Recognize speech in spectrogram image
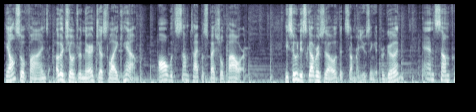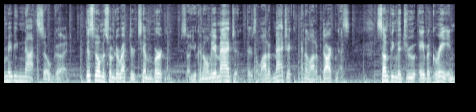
He also finds other children there just like him, all with some type of special power. He soon discovers, though, that some are using it for good and some for maybe not so good. This film is from director Tim Burton, so you can only imagine there's a lot of magic and a lot of darkness. Something that drew Eva Green,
